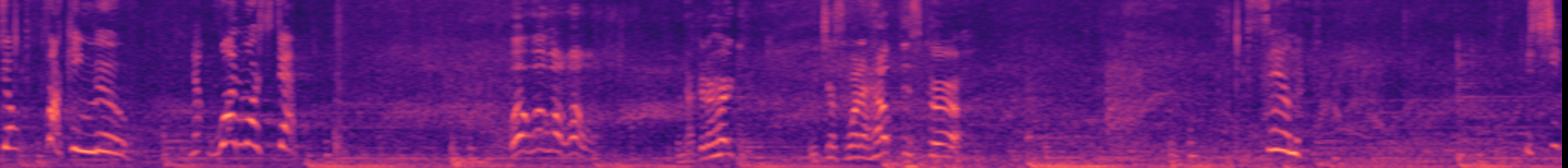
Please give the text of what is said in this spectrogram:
Don't fucking move! Not one more step! Whoa, whoa, whoa, whoa! We're not gonna hurt you. We just want to help this girl. Sam! Is she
